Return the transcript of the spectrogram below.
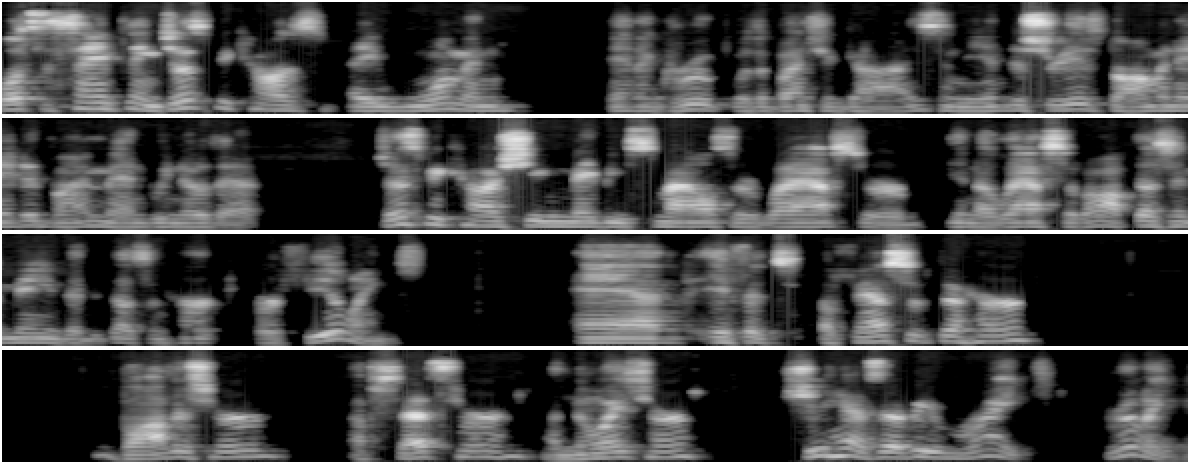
Well, it's the same thing. Just because a woman in a group with a bunch of guys and the industry is dominated by men, we know that. Just because she maybe smiles or laughs or you know laughs it off doesn't mean that it doesn't hurt her feelings. And if it's offensive to her, bothers her, upsets her, annoys her, she has every right, really,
